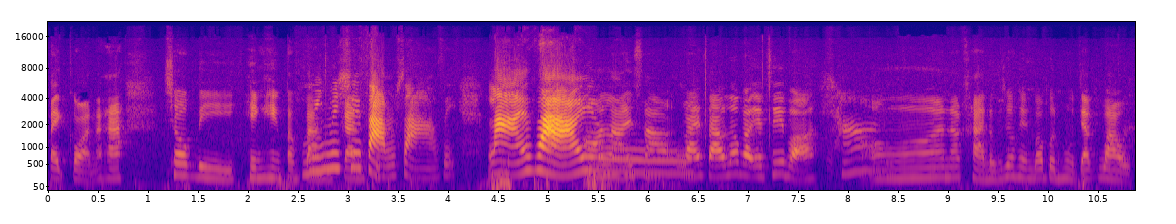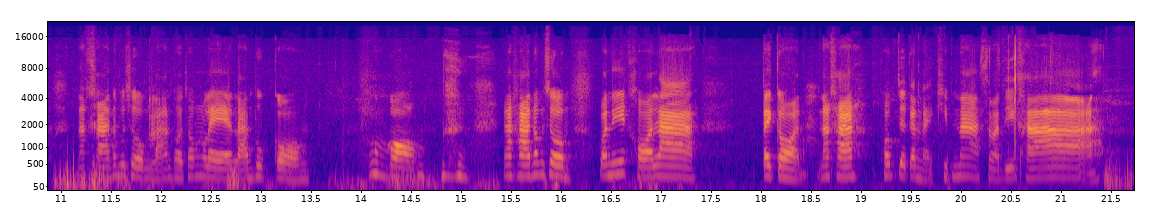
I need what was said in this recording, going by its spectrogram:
ไปก่อนนะคะ โชคดีเฮงเฮงๆปังปังนี่ไม่ใช่กัสามสาวสิหลายสาวอ๋ยู่อหลายสาวหลายสาวร่วมกับ FC บ่ใช่อ๋อนะคะท่านผู้ชมเห็นบอเปิดหูจักเบานะคะท่านผู้ชมร้านพอท่องแลร้านผู้กองผู้กองนะคะท่านผู้ชม วันนี้ขอลาไปก่อนนะคะ พบเจอกันใหม่คลิปหน้า สวัสดีค่ะ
